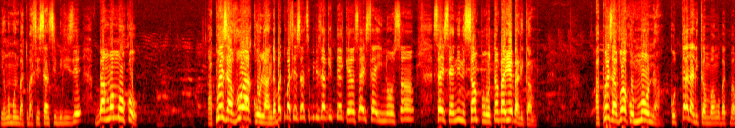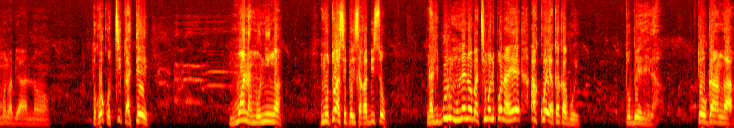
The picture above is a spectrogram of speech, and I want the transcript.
yango moni bato basesensibilize bango moko après avoir kolanda bato base sensibilisaki te ke saisa innocent saisa nini sans pour autant bayeba likambo après avoir komona kotala likambo yango bato bamoni babia ah non tokoki kotika te mwana moninga moto asepelisaka biso na libulu monene oyo batimoli mpo na ye akweya kaka boye tobelela toganga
